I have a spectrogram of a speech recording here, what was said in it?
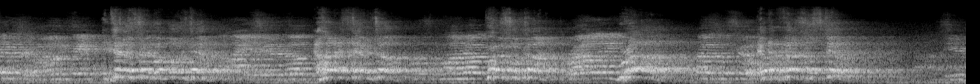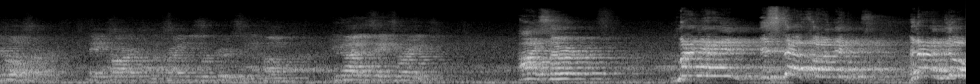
Demonstrate my own example. and demonstrate my own example. The highest standards of The highest standards of personal conduct, personal conduct, morality, morality, professional skill. and professional skill. Senior drill instructor, take charge and train these recruits to become United States Marines. Aye, sir. My name is Staff Sergeant Nichols, and I am your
